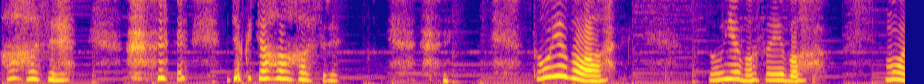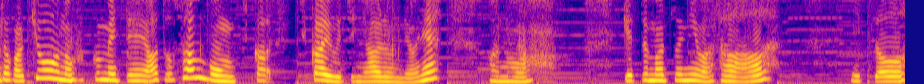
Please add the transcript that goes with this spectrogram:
はぁはぁする。めちゃくちゃはぁはぁする。そういえば、そういえば、そういえば、もうだから今日の含めて、あと3本近近いうちにあるんだよね。あの、月末にはさ、えっと、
